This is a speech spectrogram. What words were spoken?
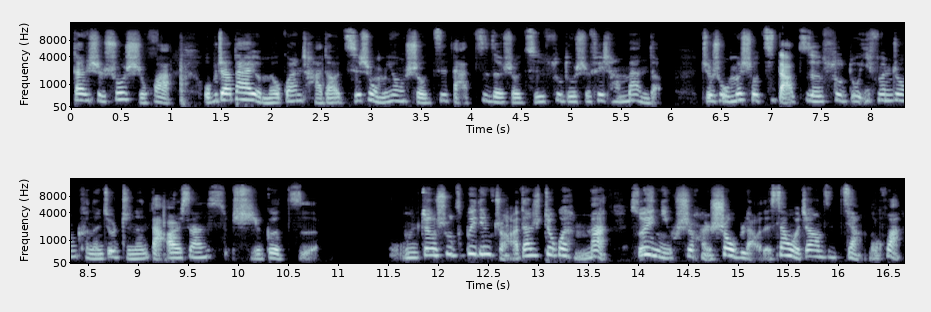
但是说实话，我不知道大家有没有观察到，其实我们用手机打字的时候，其实速度是非常慢的。就是我们手机打字的速度，一分钟可能就只能打二三十个字。嗯，这个数字不一定准啊，但是就会很慢，所以你是很受不了的。像我这样子讲的话，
